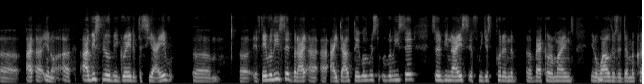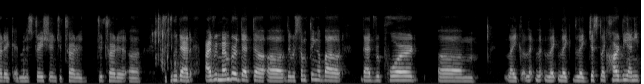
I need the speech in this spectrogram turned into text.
uh, uh, I, you know, uh, obviously it'll be great if the CIA, um, if they release it, but I, I, I doubt they will re release it. So it'd be nice if we just put in the back of our minds, you know, mm -hmm. while there's a Democratic administration to try to to try to to do that. I remember that there was something about that report. Um, like like like like like just like hardly any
